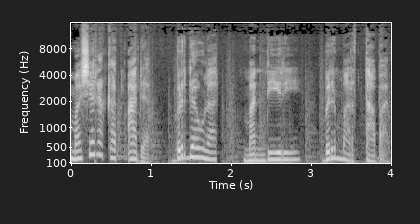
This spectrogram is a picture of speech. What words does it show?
Masyarakat adat berdaulat, mandiri, bermartabat.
